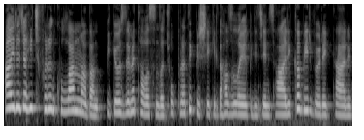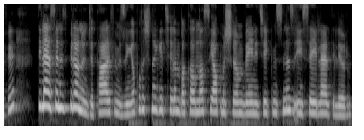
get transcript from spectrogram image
Ayrıca hiç fırın kullanmadan bir gözleme tavasında çok pratik bir şekilde hazırlayabileceğiniz harika bir börek tarifi. Dilerseniz bir an önce tarifimizin yapılışına geçelim. Bakalım nasıl yapmışım, beğenecek misiniz? İyi seyirler diliyorum.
